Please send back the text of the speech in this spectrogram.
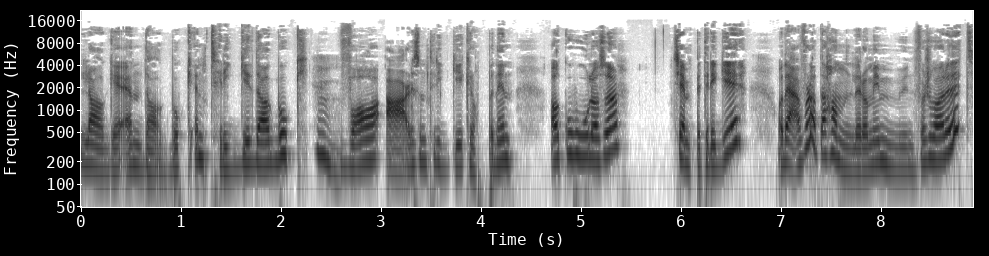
lage en dagbok, en triggerdagbok. Hva er det som trigger kroppen din? Alkohol også. Kjempetrigger. Og det er fordi det handler om immunforsvaret ditt.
